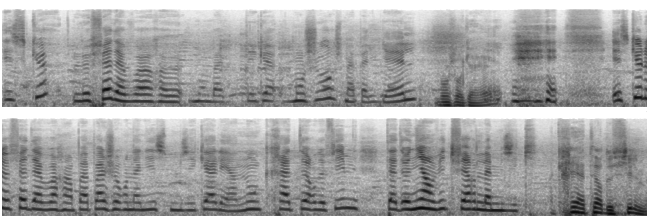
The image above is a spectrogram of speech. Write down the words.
est-ce que le fait d'avoir... euh, bon, bah, bonjour, je m'appelle Gaëlle. Bonjour Gaël. Est-ce que le fait d'avoir un papa journaliste musical et un oncle créateur de films t'a donné envie de faire de la musique? Un créateur de films?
